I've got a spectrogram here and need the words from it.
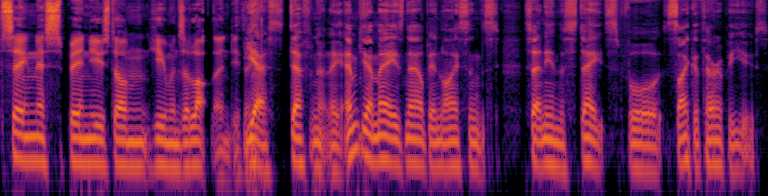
seeing this being used on humans a lot then, do you think? Yes, definitely. MDMA has now been licensed, certainly in the States, for psychotherapy use.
